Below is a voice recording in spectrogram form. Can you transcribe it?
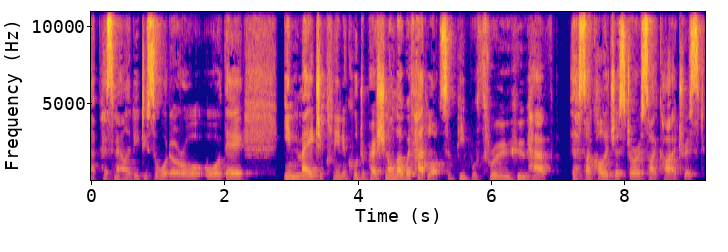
a personality disorder or, or they're in major clinical depression, although we've had lots of people through who have a psychologist or a psychiatrist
